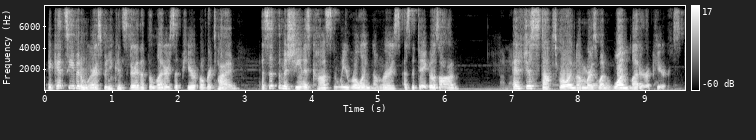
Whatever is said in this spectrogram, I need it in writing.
It gets even worse when you consider that the letters appear over time, as if the machine is constantly rolling numbers as the day goes on, and it just stops rolling numbers when one letter appears.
